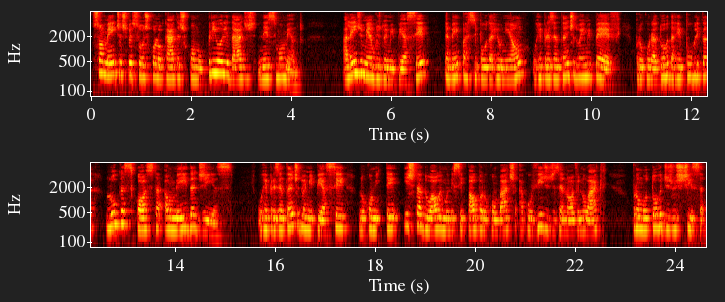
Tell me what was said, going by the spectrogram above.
somente as pessoas colocadas como prioridades nesse momento. Além de membros do MPAC, também participou da reunião o representante do MPF, Procurador da República Lucas Costa Almeida Dias. O representante do MPAC no Comitê Estadual e Municipal para o Combate à Covid-19 no Acre, promotor de justiça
